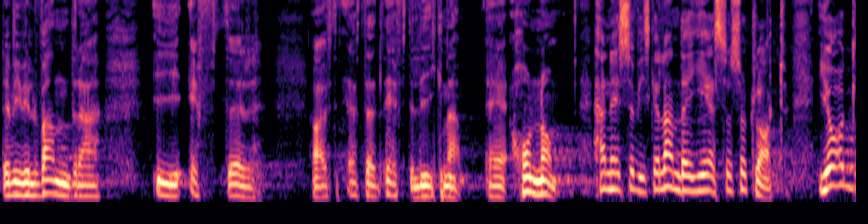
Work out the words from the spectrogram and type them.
där vi vill vandra i efter, ja, efter, efter, efterlikna Eh, honom. är så vi ska landa i Jesus såklart. Jag,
